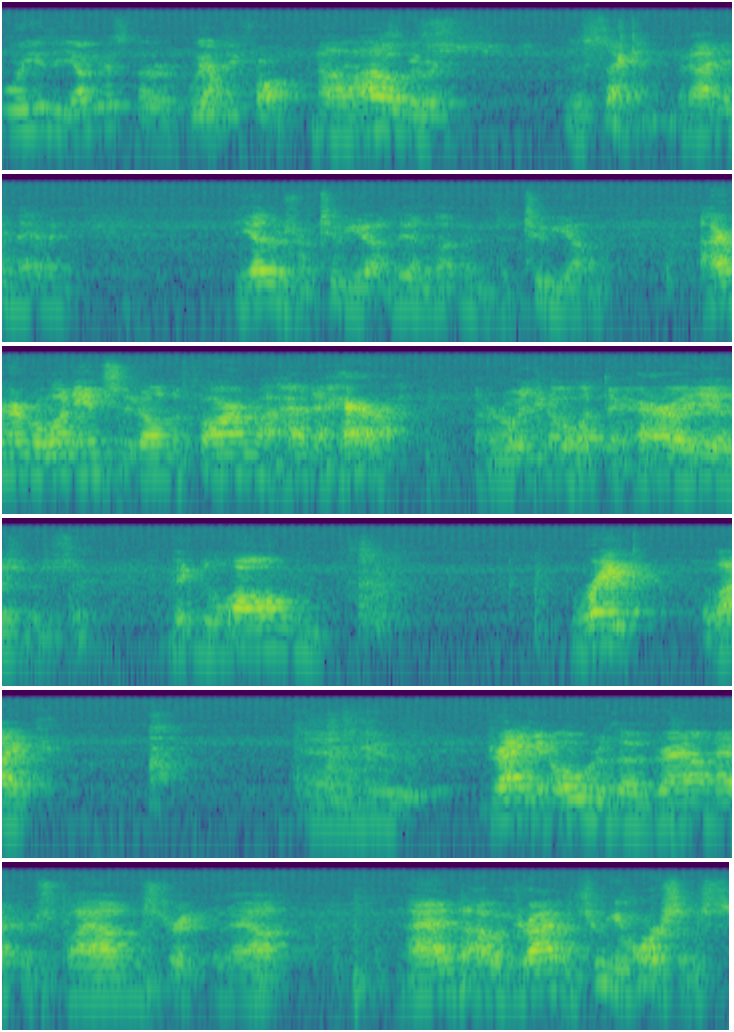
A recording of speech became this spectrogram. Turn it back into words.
were you the youngest or where did you fall? No, I was the second, but I didn't have any. The others were too young, the ones were too young. I remember one incident on the farm, I had a harrow. I don't know whether you know what the harrow is, but it's a big, long rake like, and you drag it over the ground after it's plowed and straighten it out. And I had, I was driving three horses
